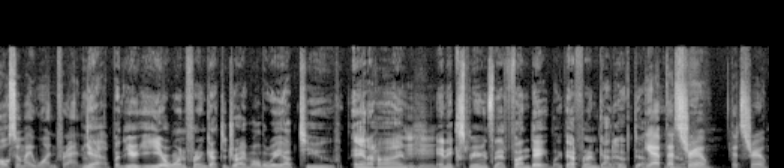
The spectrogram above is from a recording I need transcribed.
also my one friend. Yeah, but your your one friend got to drive all the way up to Anaheim Mm-hmm. and experience that fun day. Like that friend got hooked up. Yep, you that's know. true. That's true.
